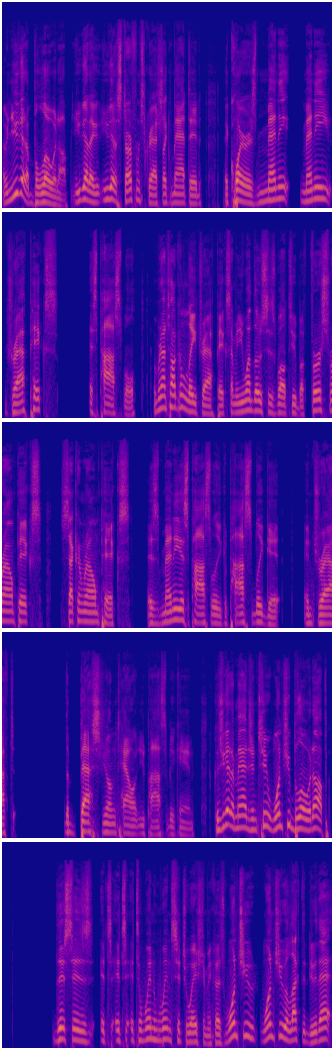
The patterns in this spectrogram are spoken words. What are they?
I mean, you got to blow it up. You gotta you gotta start from scratch like Matt did. Acquire as many many draft picks as possible. And we're not talking late draft picks. I mean, you want those as well too, but first round picks, second round picks, as many as possible you could possibly get, and draft the best young talent you possibly can. Because you got to imagine too, once you blow it up, this is it's it's it's a win-win situation because once you once you elect to do that,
